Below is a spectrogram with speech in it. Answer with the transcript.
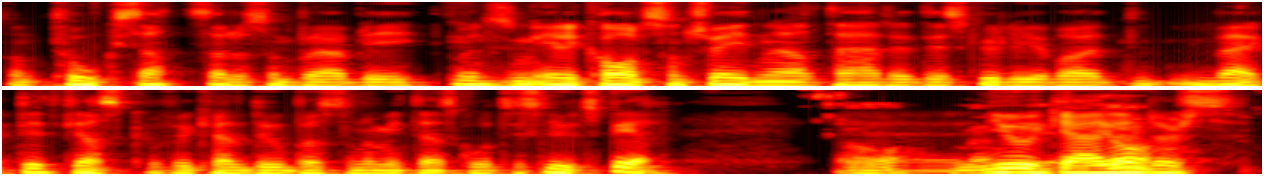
som toksatsar och som börjar bli, som Erik Karlsson-traden och allt det här. Det skulle ju vara ett verkligt fiasko för Kyle Dubas om de inte ens går till slutspel. Ja, eh, New York Islanders. Ja.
